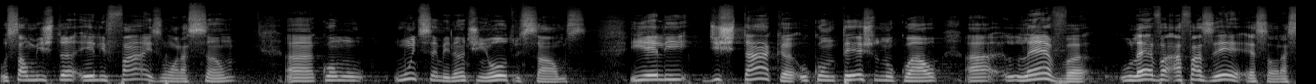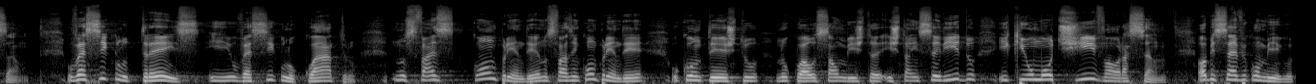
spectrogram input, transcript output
o salmista ele faz uma oração ah, como muito semelhante em outros salmos, e ele destaca o contexto no qual ah, leva, o leva a fazer essa oração. O versículo 3 e o versículo 4 nos faz compreender, nos fazem compreender o contexto no qual o salmista está inserido e que o motiva a oração. Observe comigo,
